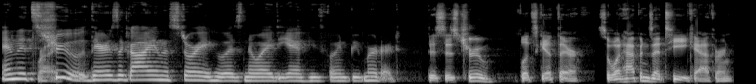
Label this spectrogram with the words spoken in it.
and it's right. true there's a guy in the story who has no idea he's going to be murdered this is true let's get there so what happens at tea catherine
